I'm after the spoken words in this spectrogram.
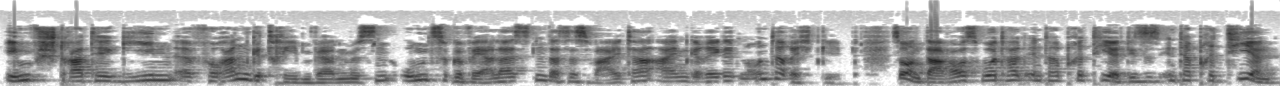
Impfstrategien äh, voran vorangetrieben werden müssen, um zu gewährleisten, dass es weiter einen geregelten Unterricht gibt. So, und daraus wurde halt interpretiert. Dieses Interpretieren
